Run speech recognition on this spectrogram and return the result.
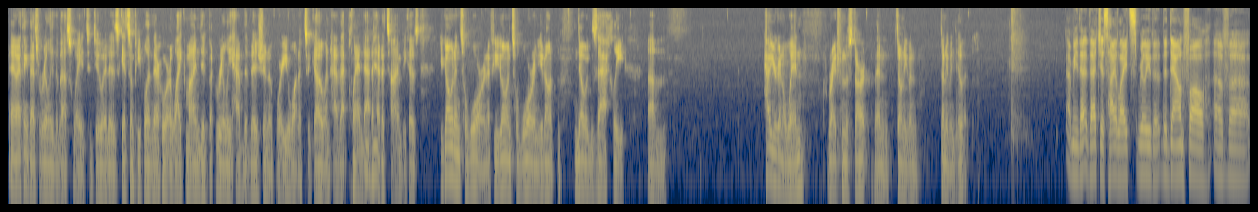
And I think that's really the best way to do it is get some people in there who are like minded, but really have the vision of where you want it to go and have that planned out mm-hmm. ahead of time because you're going into war. And if you go into war and you don't know exactly um, how you're going to win right from the start, then don't even don't even do it. I mean that that just highlights really the the downfall of uh,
